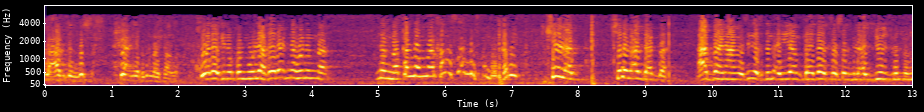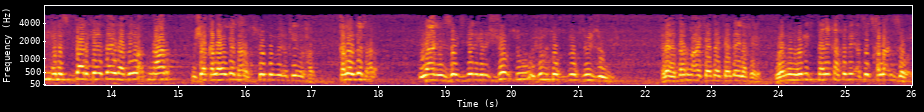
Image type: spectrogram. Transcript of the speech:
العبد بصح يعني يخدم ما شاء الله. ولكن يقول مولاه غير أنه نما نما قال نما خلاص أمر قضية شنو العبد شنو العبد عبان عبان نعم يخدم أيام كذا اتصل بالعجوز الدار كذا إلى في واحد النهار مشى قال له قطع السوق من يقيم الحرب. قال له قطع يعني الزوج ديالك شوف شوف شوف الزوج. راه دار معك كذا كذا إلى آخره. وأنا نوريك الطريقة تتخلى عن الزواج.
